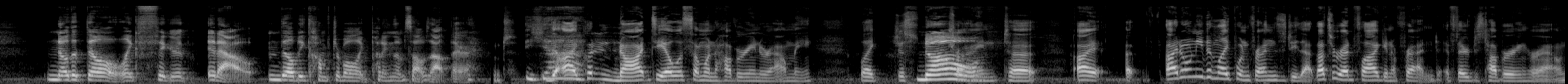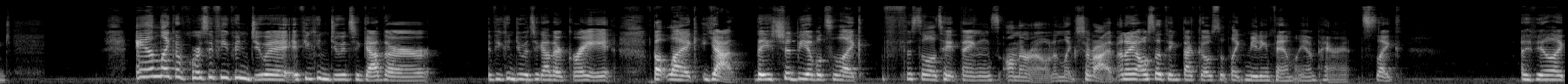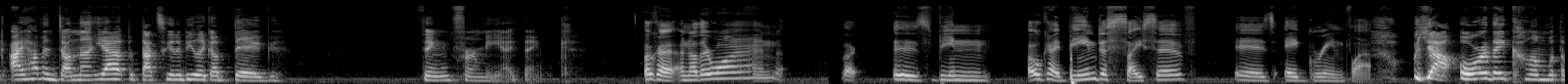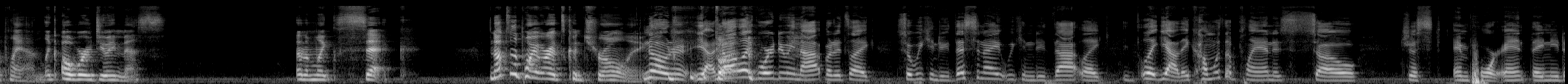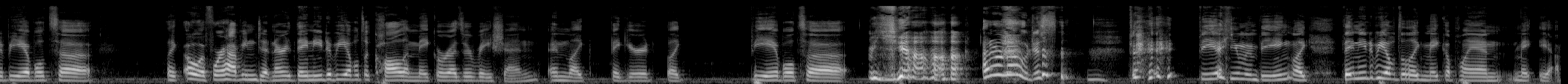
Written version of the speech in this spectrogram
know that they'll like figure it out and they'll be comfortable like putting themselves out there yeah I could not deal with someone hovering around me. Like just No. trying to I I don't even like when friends do that. That's a red flag in a friend if they're just hovering around. And like of course if you can do it if you can do it together if you can do it together great but like yeah they should be able to like facilitate things on their own and like survive and i also think that goes with like meeting family and parents like i feel like i haven't done that yet but that's gonna be like a big thing for me i think Okay, another one that is being okay, being decisive is a green flag. yeah or they come with a plan like oh we're doing this and i'm like sick not to the point where it's controlling No, no, yeah, not like we're doing that, but it's like so we can do this tonight, we can do that. Like, like yeah, they come with a plan is so just important. They need to be able to, like, oh, if we're having dinner, they need to be able to call and make a reservation and like figure it, like, be able to, yeah I don't know, just be a human being. Like, they need to be able to like make a plan. Make yeah,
